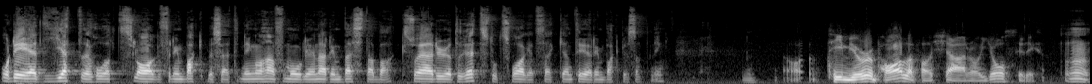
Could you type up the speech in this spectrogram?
och det är ett jättehårt slag för din backbesättning och han förmodligen är din bästa back så är det ju ett rätt stort svaghetstecken till din backbesättning. Ja, Team Europe har i alla fall Chara och Jossi liksom. Mm.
